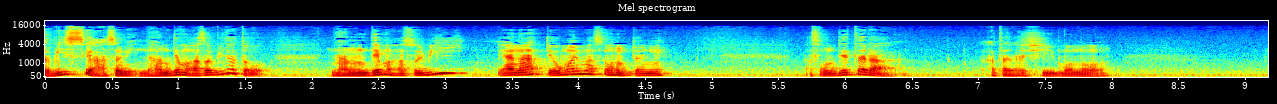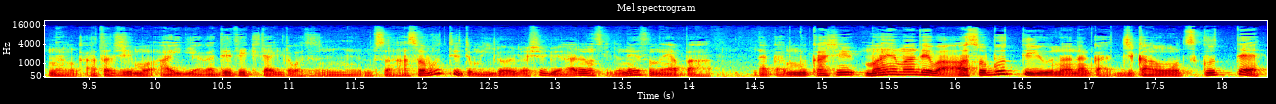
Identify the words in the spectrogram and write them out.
遊びっすよ遊び。何でも遊びだと何でも遊びやなって思います本当に。遊んでたら新しいものなんか新しいもアイディアが出てきたりとかですねその遊ぶって言ってもいろいろ種類あるんですけどね。そのやっぱなんか昔前までは遊ぶっていうのはなんか時間を作って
